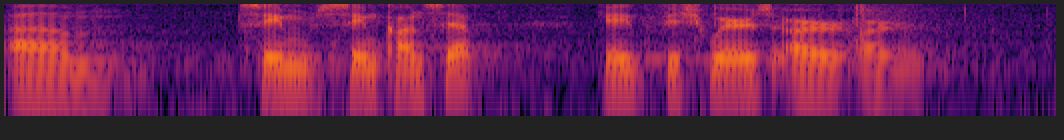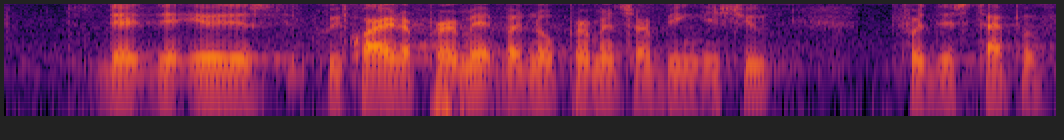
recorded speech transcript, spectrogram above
um, same, same concept. Okay, fish weirs are, are, they- they- it is required a permit, but no permits are being issued for this type of,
